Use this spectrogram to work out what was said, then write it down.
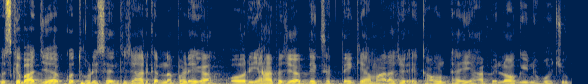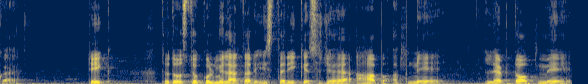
उसके बाद जो है आपको थोड़ी सा इंतज़ार करना पड़ेगा और यहाँ पे जो आप देख सकते हैं कि हमारा जो अकाउंट है, यहाँ पे लॉगिन हो चुका है। ठीक? तो दोस्तों, कुल मिलाकर इस तरीके से जो है आप अपने लैपटॉप में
